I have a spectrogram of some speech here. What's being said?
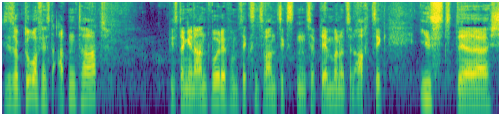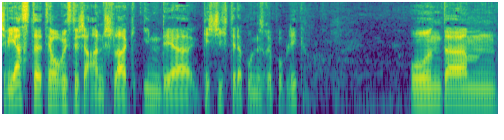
dieses Oktoberfest-Attentat, wie es dann genannt wurde, vom 26. September 1980, ist der schwerste terroristische Anschlag in der Geschichte der Bundesrepublik und ähm,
